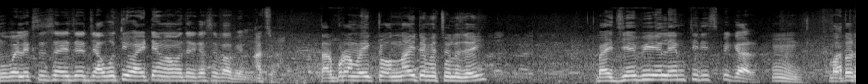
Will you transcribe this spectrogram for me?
মোবাইল এক্সারসাইজের যাবতীয় আইটেম আমাদের কাছে পাবেন। আচ্ছা তারপর আমরা একটু অন্য আইটেমে চলে যাই। ভাই জেবিএল এম থ্রি স্পিকার হুম মাত্র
